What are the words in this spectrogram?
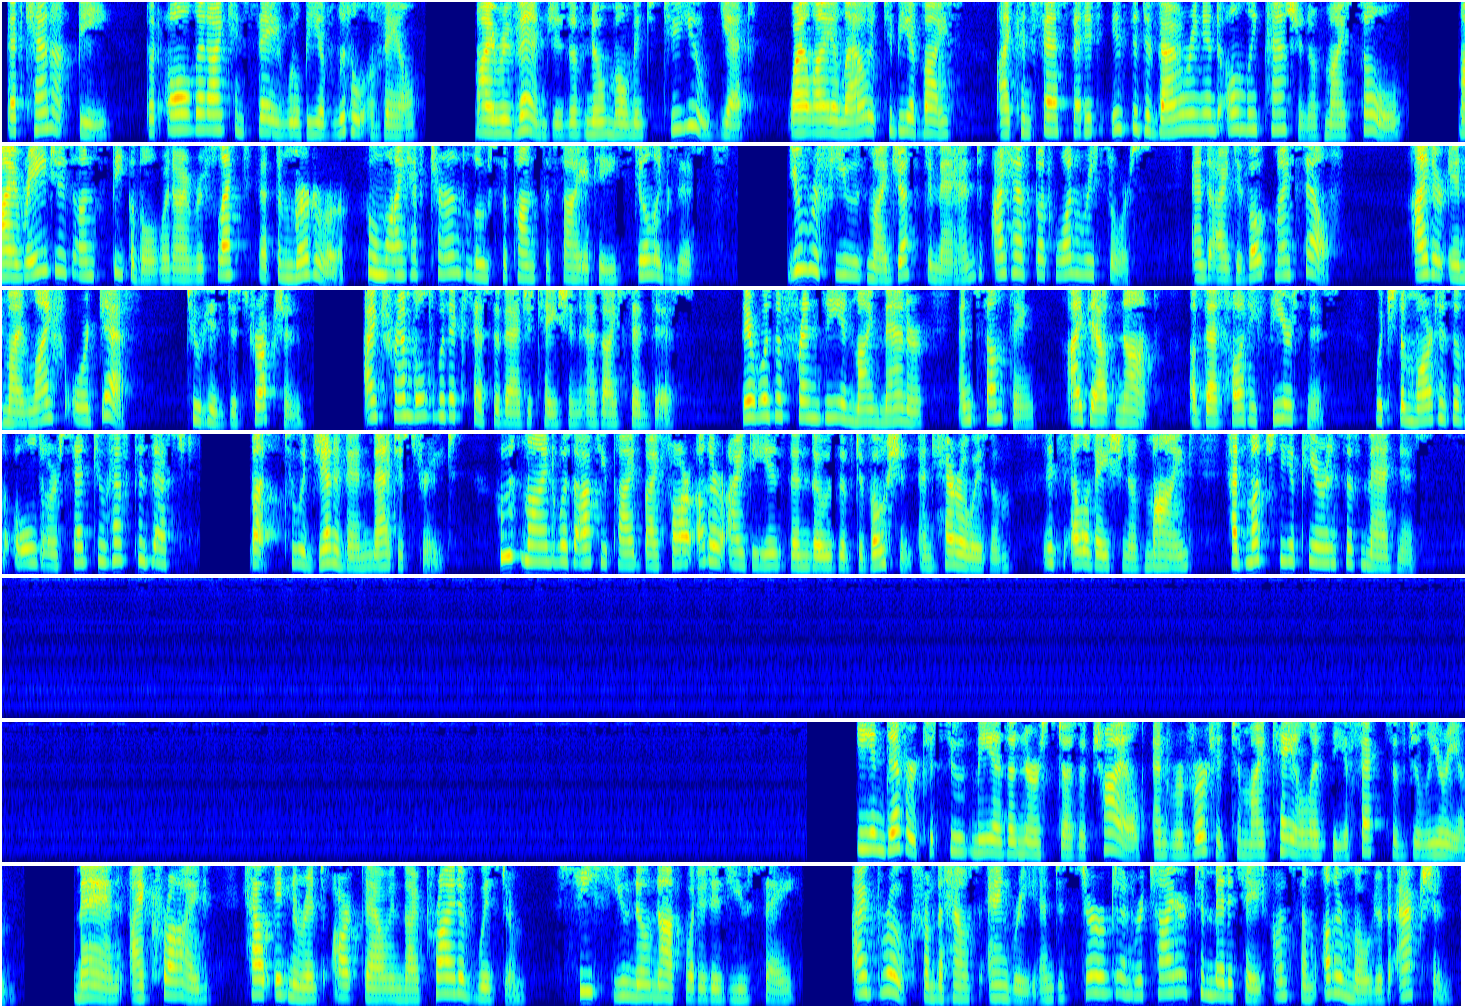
that cannot be but all that I can say will be of little avail. My revenge is of no moment to you, yet, while I allow it to be a vice, I confess that it is the devouring and only passion of my soul. My rage is unspeakable when I reflect that the murderer whom I have turned loose upon society still exists. You refuse my just demand, I have but one resource, and I devote myself, either in my life or death, to his destruction. I trembled with excessive agitation as I said this. There was a frenzy in my manner, and something, I doubt not, of that haughty fierceness which the martyrs of old are said to have possessed. But to a Genevan magistrate, whose mind was occupied by far other ideas than those of devotion and heroism, this elevation of mind had much the appearance of madness. He endeavoured to soothe me as a nurse does a child, and reverted to my tale as the effects of delirium. Man, I cried, how ignorant art thou in thy pride of wisdom! Cease, you know not what it is you say. I broke from the house angry and disturbed, and retired to meditate on some other mode of action.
